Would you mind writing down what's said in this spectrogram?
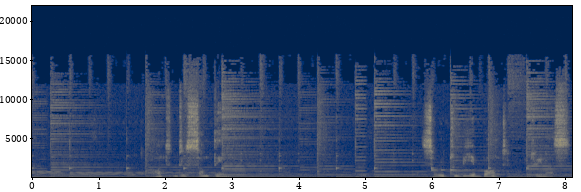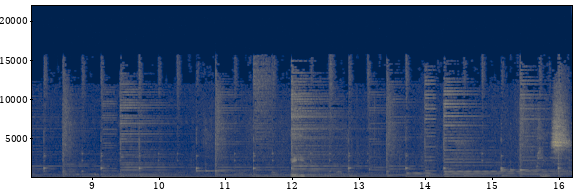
I want to do something so it will be a bond between us. Babe, please,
